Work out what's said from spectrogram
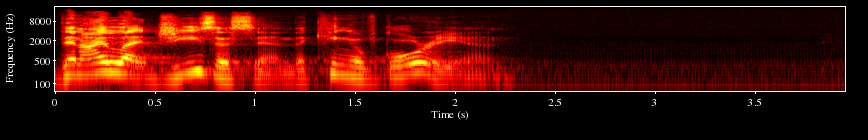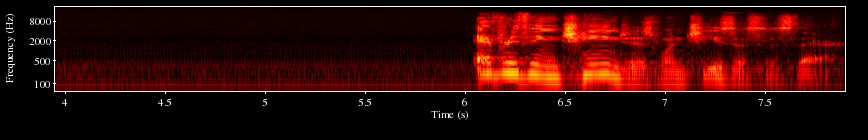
then I let Jesus in, the King of glory in. Everything changes when Jesus is there.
